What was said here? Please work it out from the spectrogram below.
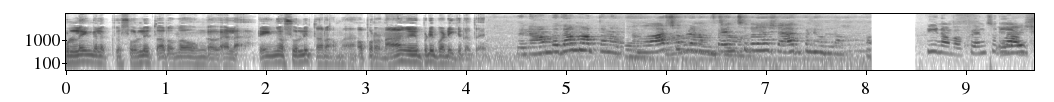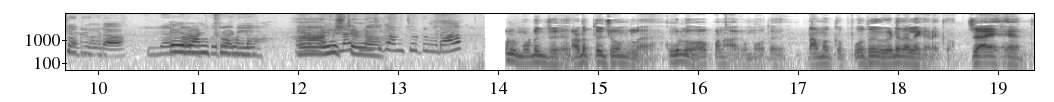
பிள்ளைங்களுக்கு சொல்லி தரதும் உங்க வேலை. நீங்க சொல்லி தராம அப்புறம் நாங்க எப்படி படிக்கிறது? இதை நாம தான் நம்ம வாட்ஸ்அப்ல நம்ம ஃப்ரெண்ட்ஸுக்கெல்லாம் ஷேர் பண்ணி விடலாம். டீ நம்ம ஃப்ரெண்ட்ஸுக்குலாம் அனுப்பிச்சு விட்ருங்கடா அனுப்பிச்சிட்டேன்டா. அனுப்பிச்சு விட்ருங்கடா ஸ்கூல் முடிஞ்சு அடுத்த ஜூன்ல ஸ்கூல் ஓப்பன் ஆகும்போது நமக்கு புது விடுதலை கிடைக்கும். ஜெய் ஹிந்த்.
